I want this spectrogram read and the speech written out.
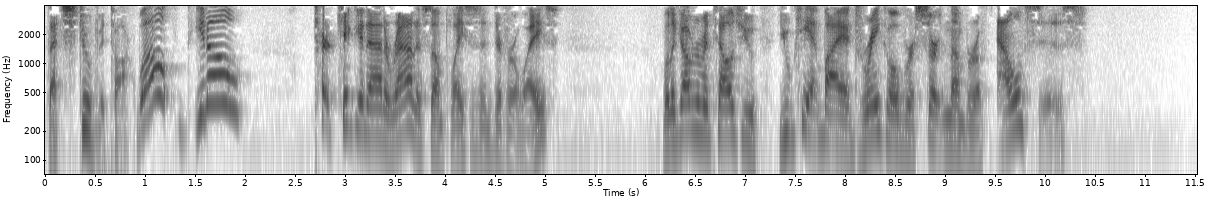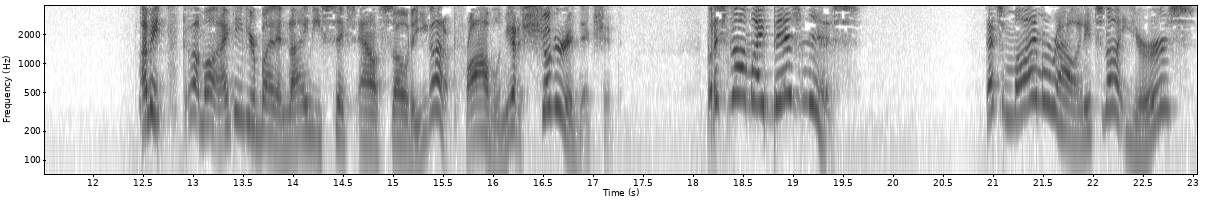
That's stupid talk. Well, you know, they're kicking that around in some places in different ways. When the government tells you you can't buy a drink over a certain number of ounces, I mean, come on. I think if you're buying a 96 ounce soda, you got a problem. You got a sugar addiction. But it's not my business. That's my morality. It's not yours.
